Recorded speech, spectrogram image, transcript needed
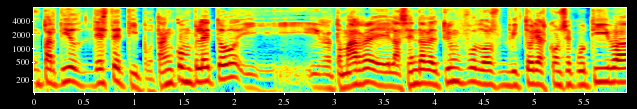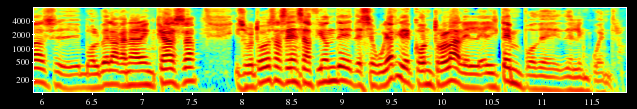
un partido de este tipo, tan completo y, retomar eh, la senda del triunfo, dos victorias consecutivas, eh, volver a ganar en casa y sobre todo esa sensación de, seguridad y de controlar el, tempo del encuentro.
